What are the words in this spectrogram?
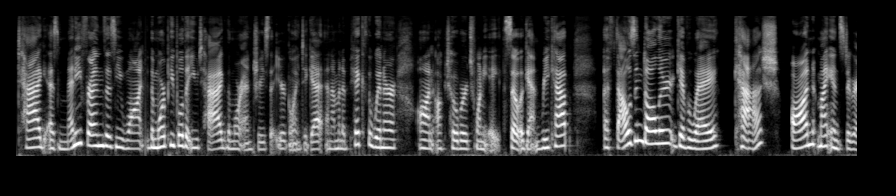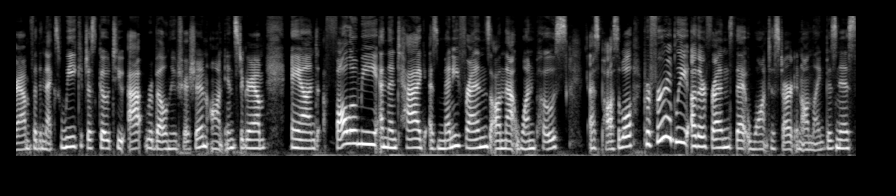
tag as many friends as you want. The more people that you tag, the more entries that you're going to get. And I'm going to pick the winner on October 28th. So again, recap a $1,000 giveaway cash on my Instagram for the next week. Just go to at Rebelle Nutrition on Instagram and follow me and then tag as many friends on that one post as possible, preferably other friends that want to start an online business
